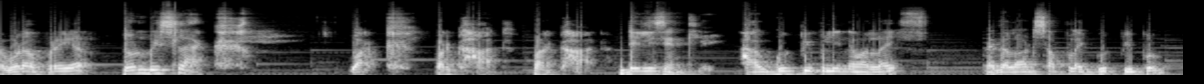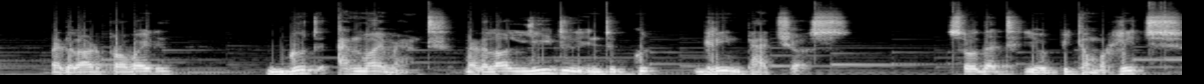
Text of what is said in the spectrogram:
word of prayer don't be slack work work hard work hard diligently have good people in our life may the Lord supply good people may the Lord provide good environment. May the Lord lead you into good green patches so that you become rich,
